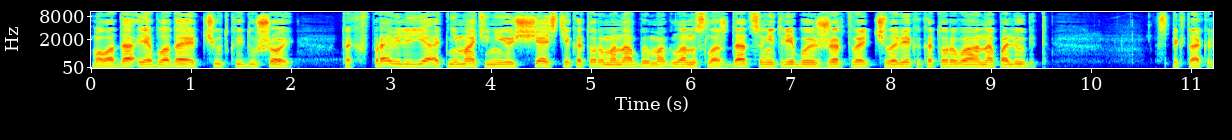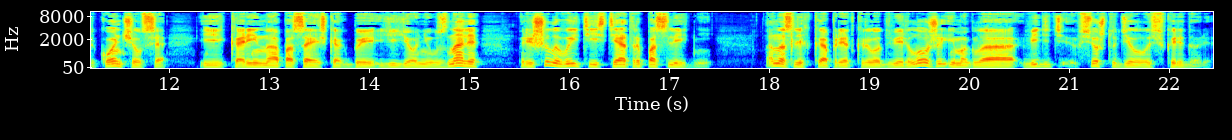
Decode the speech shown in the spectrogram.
молода и обладает чуткой душой, так вправе ли я отнимать у нее счастье, которым она бы могла наслаждаться, не требуя жертвы от человека, которого она полюбит?» Спектакль кончился, и Карина, опасаясь, как бы ее не узнали, решила выйти из театра последней. Она слегка приоткрыла дверь ложи и могла видеть все, что делалось в коридоре.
